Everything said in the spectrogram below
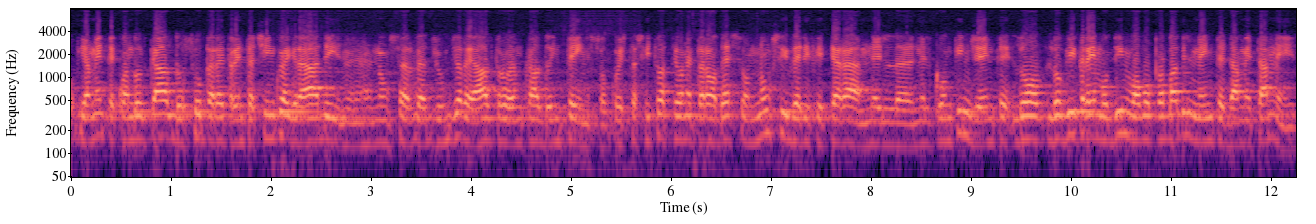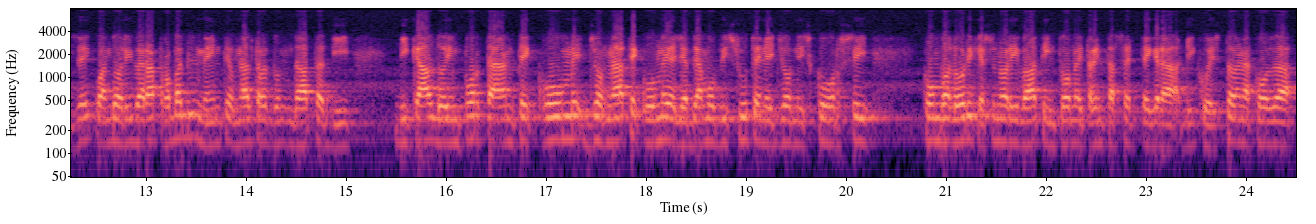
Ovviamente quando il caldo supera i 35 gradi eh, non serve aggiungere altro, è un caldo intenso. Questa situazione però adesso non si verificherà nel, nel contingente, lo, lo, vivremo di nuovo probabilmente da metà mese, quando arriverà probabilmente un'altra ondata di, di caldo importante, come, giornate come le abbiamo vissute nei giorni scorsi con valori che sono arrivati intorno ai 37 gradi. Questa è una cosa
